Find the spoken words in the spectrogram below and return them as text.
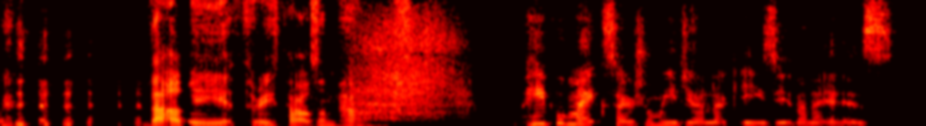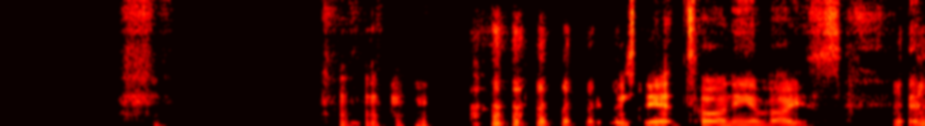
That'll be three thousand pounds. People make social media look easier than it is. Just it, Tony, a voice. yeah,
